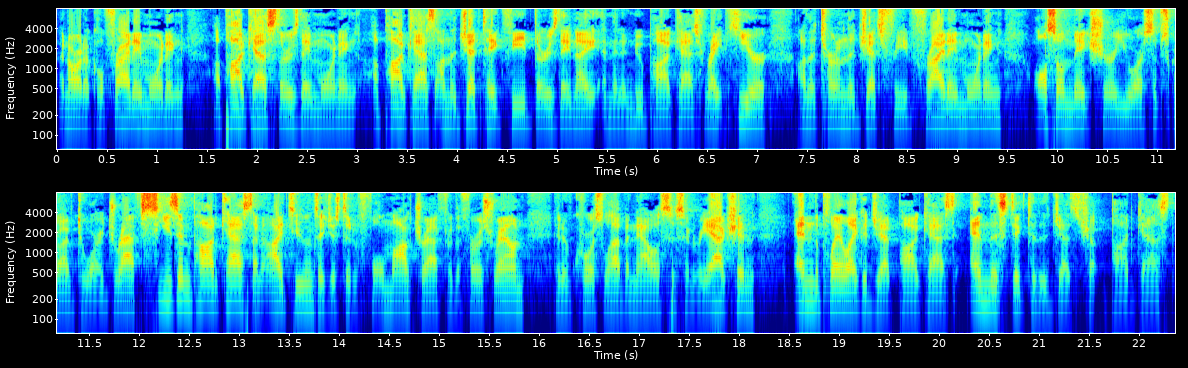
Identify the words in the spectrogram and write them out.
an article Friday morning, a podcast Thursday morning, a podcast on the Jet Take feed Thursday night, and then a new podcast right here on the Turn on the Jets feed Friday morning. Also, make sure you are subscribed to our draft season podcast on iTunes. I just did a full mock draft for the first round, and of course, we'll have analysis and reaction, and the Play Like a Jet podcast, and the Stick to the Jets podcast.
